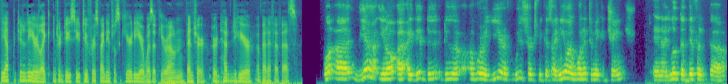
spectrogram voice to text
the opportunity or like introduce you to First Financial Security, or was it your own venture? Or how did you hear about FFS? Well, uh, yeah, you know, I, I, did do, do over a year of research because I knew I wanted to make a change. And I looked at different uh,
